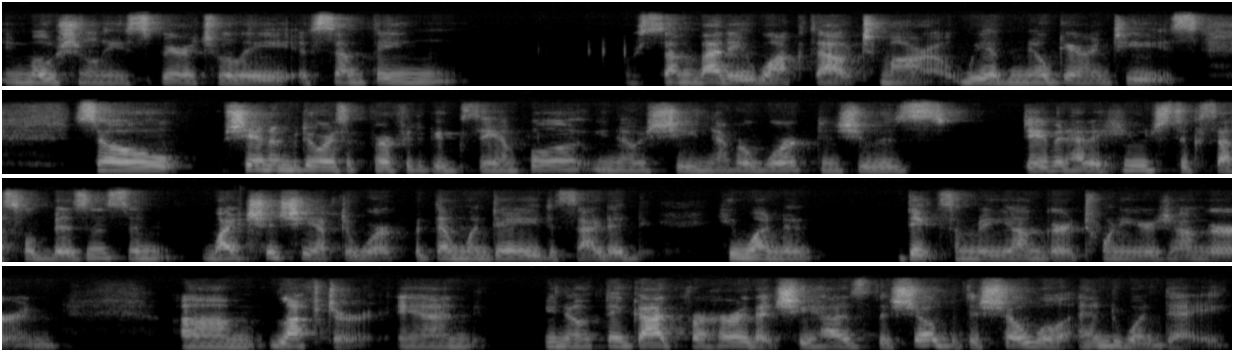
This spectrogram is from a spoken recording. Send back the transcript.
emotionally spiritually. If something or somebody walked out tomorrow we have no guarantees so Shannon Beador is a perfect example. You know, she never worked and she was, David had a huge successful business and why should she have to work? But then one day he decided he wanted to date somebody younger, 20 years younger and um, left her. And, you know, thank God for her that she has the show, but the show will end one day.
